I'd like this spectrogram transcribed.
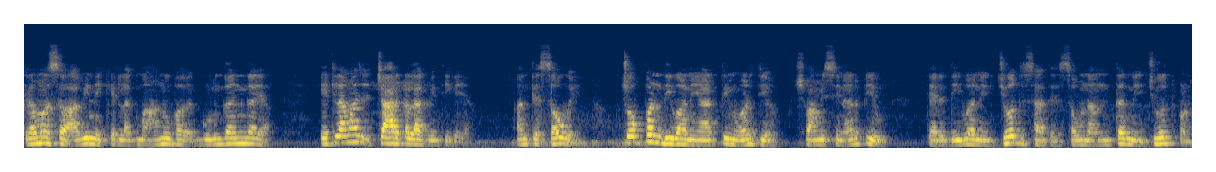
ક્રમશઃ આવીને કેટલાક મહાનુભાવે ગુણગાન ગાયા. એટલામાં જ ચાર કલાક વીતી ગયા. અંતે સૌએ ચોપન દીવાની આરતીનું અર્ધ્ય સ્વામીશ્રીને અર્પ્યું. ત્યારે દીવાની જ્યોત સાથે સૌના અંતરની જ્યોત પણ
